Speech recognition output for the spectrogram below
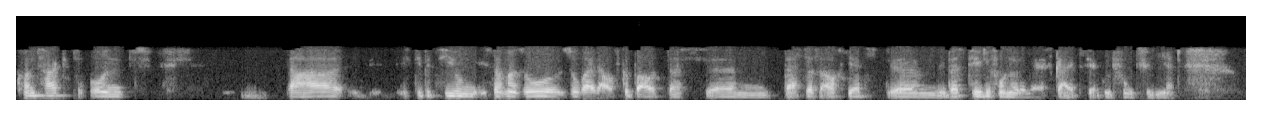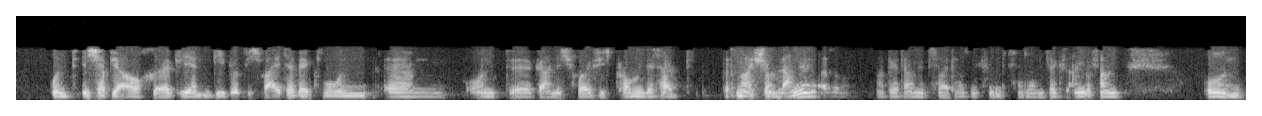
Kontakt und da ist die Beziehung, ich sag mal so, so weit aufgebaut, dass, ähm, dass das auch jetzt ähm, über das Telefon oder über Skype sehr gut funktioniert. Und ich habe ja auch äh, Klienten, die wirklich weiter weg wohnen ähm, und äh, gar nicht häufig kommen. Deshalb, das mache ich schon lange. Also habe ja damit 2005, 2006 angefangen und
